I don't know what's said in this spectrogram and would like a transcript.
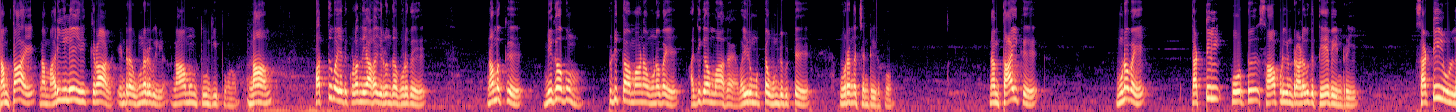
நம் தாய் நம் அருகிலே இருக்கிறாள் என்ற உணர்வில் நாமும் தூங்கி போனோம். நாம் பத்து வயது குழந்தையாக இருந்த பொழுது நமக்கு மிகவும் பிடித்தமான உணவை அதிகமாக வயிறு முட்டை உண்டுவிட்டு உறங்கச் சென்று இருப்போம். நம் தாய்க்கு உணவை தட்டில் போட்டு சாப்பிடுகின்ற அளவுக்கு தேவையின்றி சட்டியில் உள்ள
